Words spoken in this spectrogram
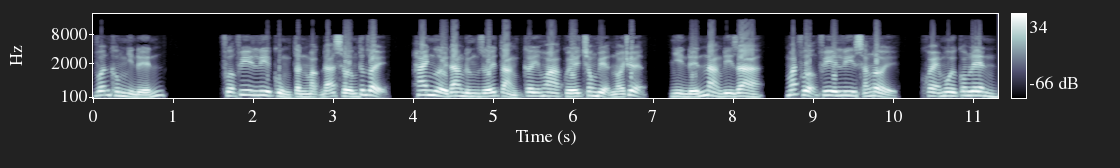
vẫn không nhìn đến. Phượng Phi Ly cùng tần mặc đã sớm thức dậy, hai người đang đứng dưới tảng cây hoa quế trong viện nói chuyện, nhìn đến nàng đi ra, mắt Phượng Phi Ly sáng ngời, khỏe môi cong lên,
